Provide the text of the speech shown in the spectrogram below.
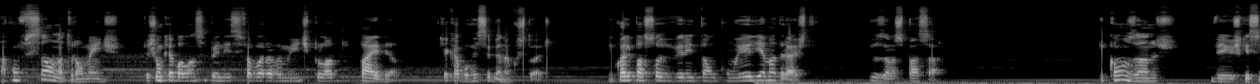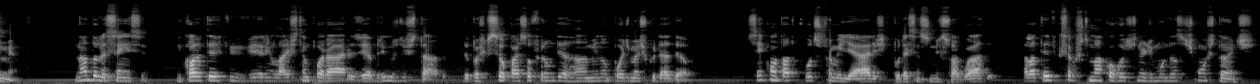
A confissão, naturalmente, fez com que a balança pendesse favoravelmente para o lado do pai dela, que acabou recebendo a custódia. Nicole passou a viver então com ele e a madrasta, e os anos passaram. E com os anos veio o esquecimento. Na adolescência, Nicole teve que viver em lares temporários e abrigos do Estado, depois que seu pai sofreu um derrame e não pôde mais cuidar dela. Sem contato com outros familiares que pudessem assumir sua guarda, ela teve que se acostumar com a rotina de mudanças constantes,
